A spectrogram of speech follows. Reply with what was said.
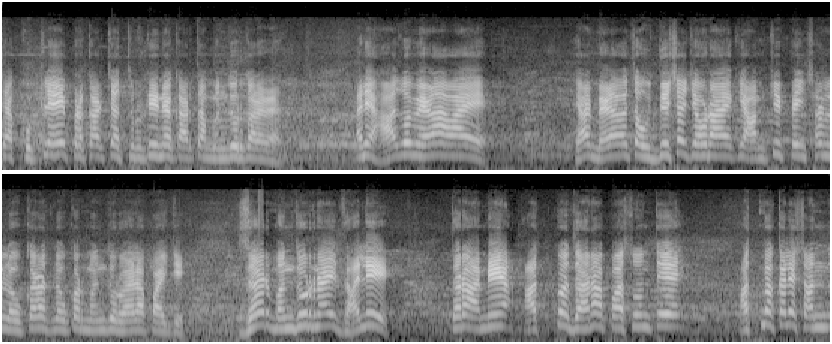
त्या कुठल्याही प्रकारच्या त्रुटी न करता मंजूर कराव्यात. आणि हा जो मेळावा आहे ह्या मेळाव्याचा उद्देशच एवढा आहे की आमची पेन्शन लवकरात लवकर मंजूर व्हायला पाहिजे. जर मंजूर नाही झाली तर आम्ही आत्मदहनापासून ते आत्मकलेश आंद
